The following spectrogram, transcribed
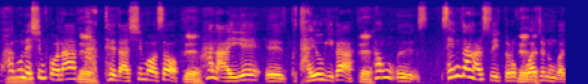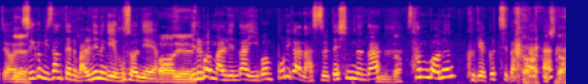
화분에 심거나 네. 밭에다 심어서 네. 한 아이의 에, 그 다육이가 네. 형 어, 생장할 수 있도록 네, 네. 도와주는 거죠. 네. 지금 이 상태는 말리는 게 우선이에요. 아, 네. 1번 말린다, 2번 뿌리가 났을 때 심는다, 심는다. 3번은 그게 끝이다. 아, 끝이다.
